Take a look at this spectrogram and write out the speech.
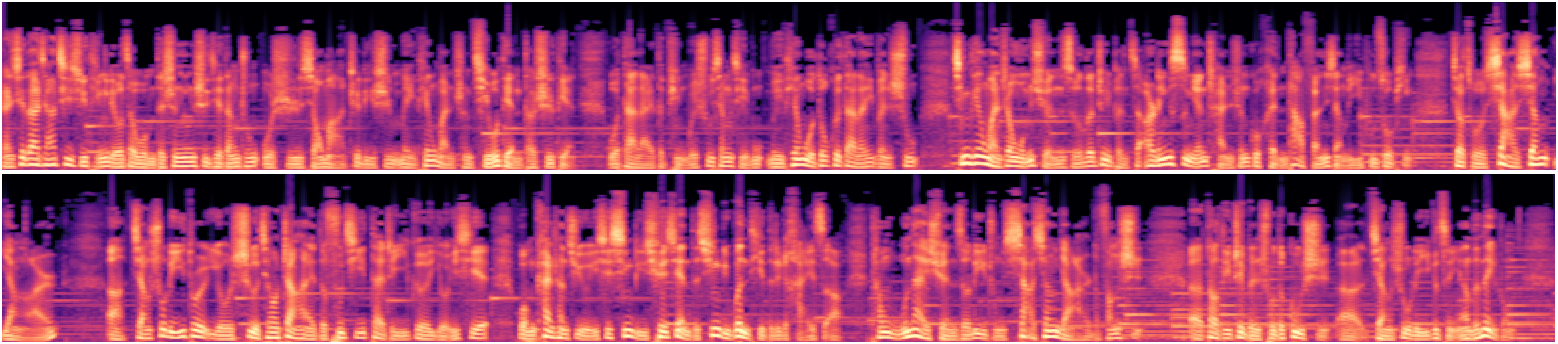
感谢大家继续停留在我们的声音世界当中，我是小马，这里是每天晚上九点到十点我带来的品味书香节目。每天我都会带来一本书，今天晚上我们选择的这本在二零一四年产生过很大反响的一部作品，叫做《下乡养儿》。啊，讲述了一对有社交障碍的夫妻带着一个有一些我们看上去有一些心理缺陷的心理问题的这个孩子啊，他们无奈选择了一种下乡养儿的方式。呃，到底这本书的故事啊，讲述了一个怎样的内容？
